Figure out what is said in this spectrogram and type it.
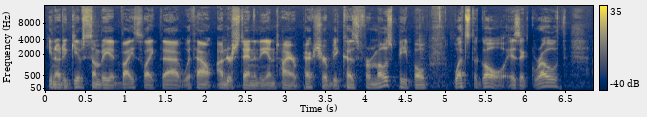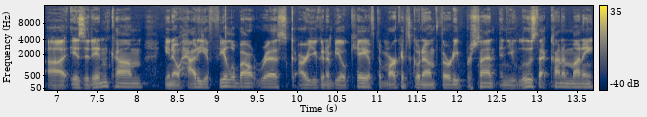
you know, to give somebody advice like that without understanding the entire picture. Because for most people, what's the goal? Is it growth? Uh, is it income? You know, how do you feel about risk? Are you going to be okay if the markets go down 30% and you lose that kind of money?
